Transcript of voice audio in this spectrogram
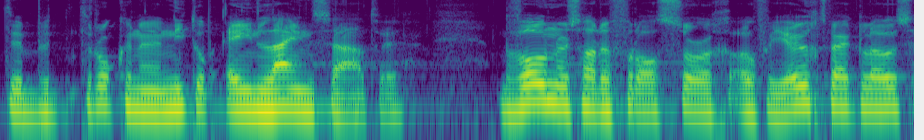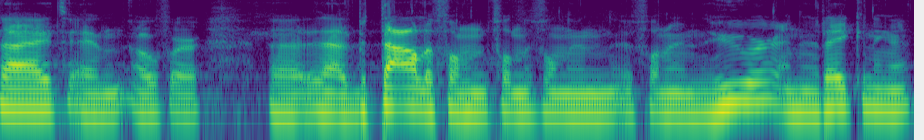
de betrokkenen niet op één lijn zaten. Bewoners hadden vooral zorg over jeugdwerkloosheid en over uh, het betalen van, van, van, hun, van huur en hun rekeningen.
